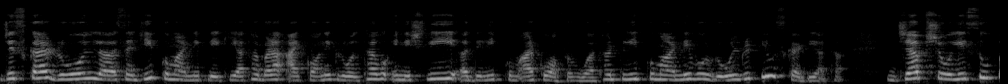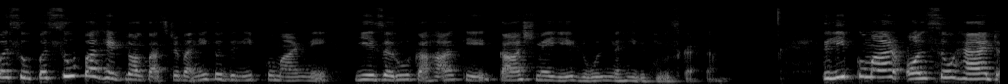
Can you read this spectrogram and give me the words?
जिसका रोल संजीव कुमार ने प्ले किया था बड़ा आइकॉनिक रोल था। वो इनिशियली दिलीप कुमार को ऑफ़र हुआ था और दिलीप कुमार ने वो रोल रिफ्यूज कर दिया था। जब Sholay super super super hit blockbuster बनी तो दिलीप कुमार ने ये ज़रूर कहा कि काश मैं ये रोल नहीं रिफ्यूज करता। Dilip Kumar also had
